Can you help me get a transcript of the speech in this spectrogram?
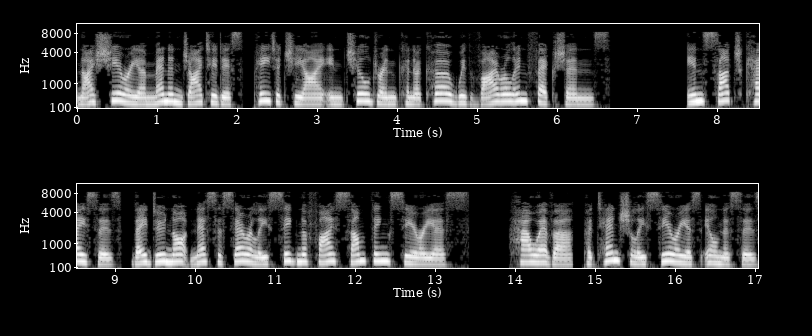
Neisseria meningitidis, petechiae in children can occur with viral infections. In such cases, they do not necessarily signify something serious. However, potentially serious illnesses,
